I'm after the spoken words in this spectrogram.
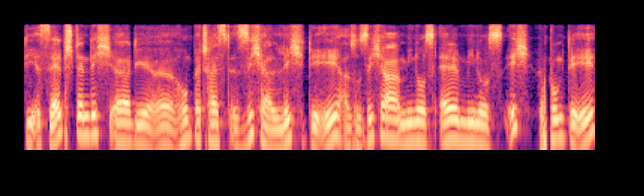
Die ist selbstständig. Äh, die äh, Homepage heißt sicherlich.de, also sicher-l-ich.de.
